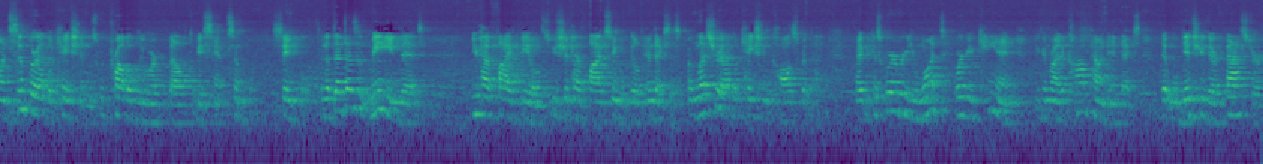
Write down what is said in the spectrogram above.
on simpler applications would probably work well to be simple. And that doesn't mean that you have five fields, you should have five single field indexes, unless your application calls for that right? Because wherever you want, wherever you can, you can write a compound index that will get you there faster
